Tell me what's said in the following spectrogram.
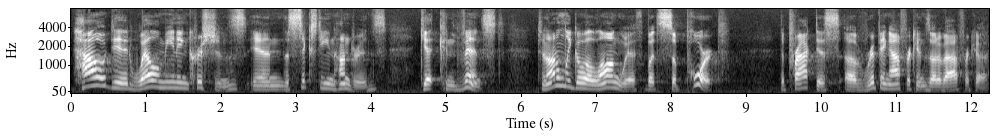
How did well meaning Christians in the 1600s get convinced to not only go along with, but support the practice of ripping Africans out of Africa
